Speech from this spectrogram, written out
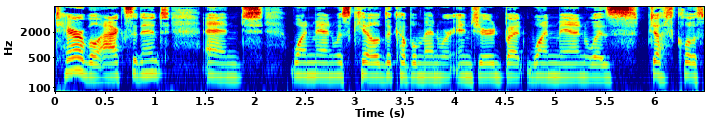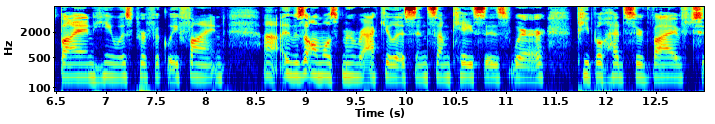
terrible accident, and one man was killed, a couple men were injured, but one man was just close by and he was perfectly fine. Uh, it was almost miraculous in some cases where people had survived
